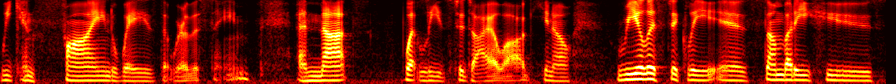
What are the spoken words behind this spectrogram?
we can find ways that we're the same. And that's what leads to dialogue you know. Realistically is somebody who's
